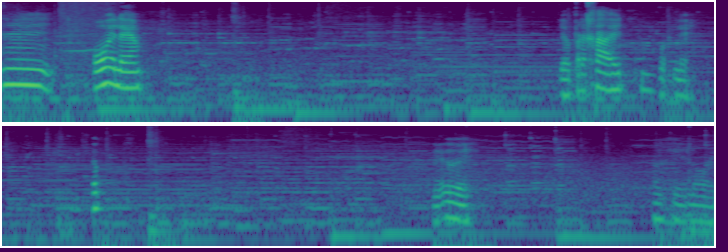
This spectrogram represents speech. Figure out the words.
ให้ โอ้ยแรง เดี๋ยวประค่าให้หมดเลยปึ๊บไหนเอ่ย โอเคลอย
